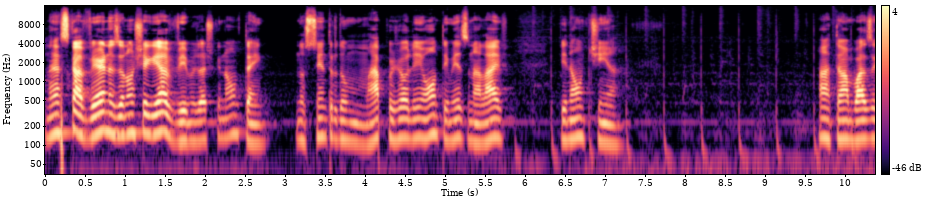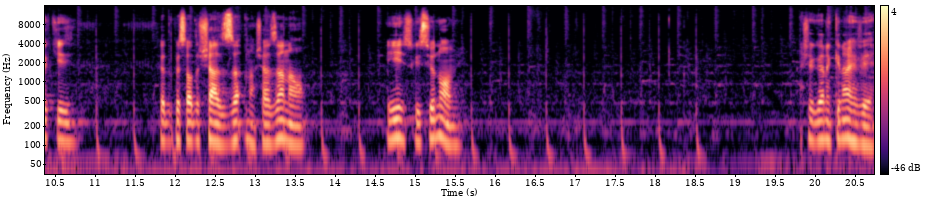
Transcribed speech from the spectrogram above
Nas cavernas eu não cheguei a ver, mas acho que não tem. No centro do mapa eu já olhei ontem mesmo na live e não tinha. Ah, tem uma base aqui. Que é do pessoal do Shazam. Não, Shazam não. Ih, esqueci o nome. Chegando aqui nós vê.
